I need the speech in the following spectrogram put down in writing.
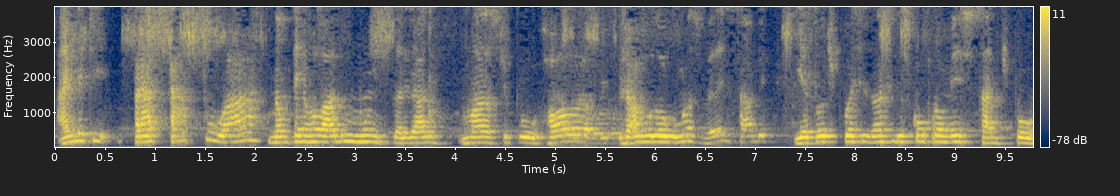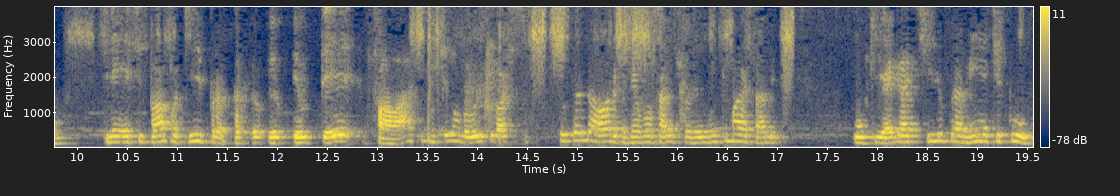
Ainda que pra tatuar não tem rolado muito, tá ligado? Mas, tipo, rola, já rolou algumas vezes, sabe? E eu tô, tipo, com esses lances dos compromissos, sabe? Tipo, que nem esse papo aqui, pra, pra eu, eu, eu, ter, falar contigo é um bagulho que eu acho super da hora, que eu tenho vontade de fazer muito mais, sabe? O que é gatilho pra mim é, tipo,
